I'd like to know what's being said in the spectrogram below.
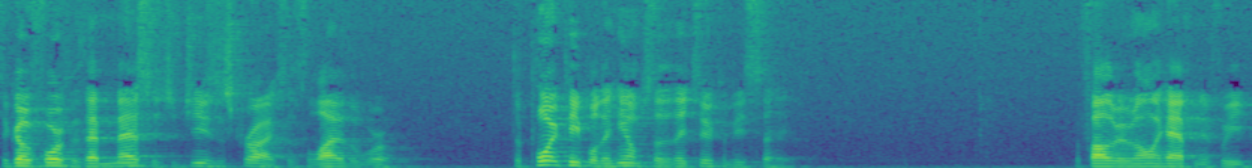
to go forth with that message of Jesus Christ as the light of the world, to point people to Him so that they too can be saved. But Father, it would only happen if we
